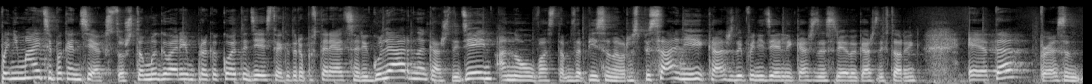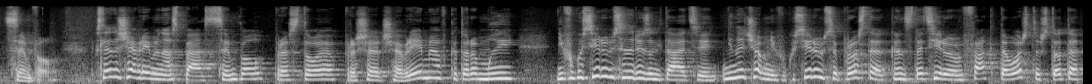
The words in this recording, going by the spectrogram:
понимаете по контексту, что мы говорим про какое-то действие, которое повторяется регулярно, каждый день, оно у вас там записано в расписании, каждый понедельник, каждую среду, каждый вторник, это present simple. Следующее время у нас past simple, простое, прошедшее время, в котором мы не фокусируемся на результате, ни на чем не фокусируемся, просто констатируем факт того, что что-то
